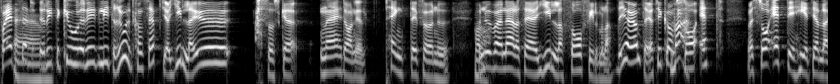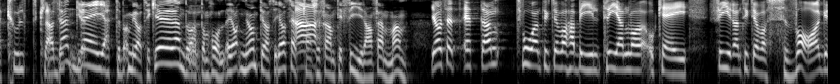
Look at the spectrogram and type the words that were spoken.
På ett sätt Ehm. lite cool, är ett lite roligt koncept. Jag gillar ju... Alltså ska... Nej Daniel, tänk dig för nu. För Vadå? nu var jag nära att säga jag gillar Saw-filmerna. Det gör jag inte. Jag tycker om Va? Saw 1. Men Saw 1 är helt jävla Ja, kultklassiskt den, ju. den är jättebra, men jag tycker ändå att de håller. Jag, nu har inte jag, jag har sett Ah. kanske fram till fyran, femman. Jag har sett ettan, tvåan tyckte jag var habil, trean var okej, fyran tyckte jag var svag.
